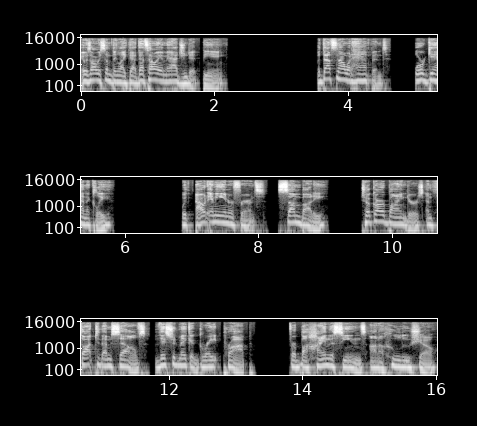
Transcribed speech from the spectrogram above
It was always something like that. That's how I imagined it being. But that's not what happened. Organically, without any interference, somebody took our binders and thought to themselves, this would make a great prop for behind the scenes on a Hulu show.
